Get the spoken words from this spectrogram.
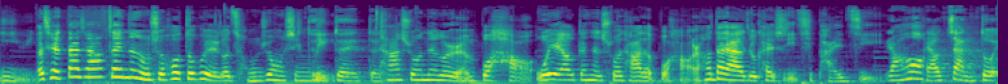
亦云。而且大家在那种时候都会有一个从众心理，对对，他说那个人不好，我也要跟着说他的不好，然后大家就开始一起排挤，然后还要站队，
